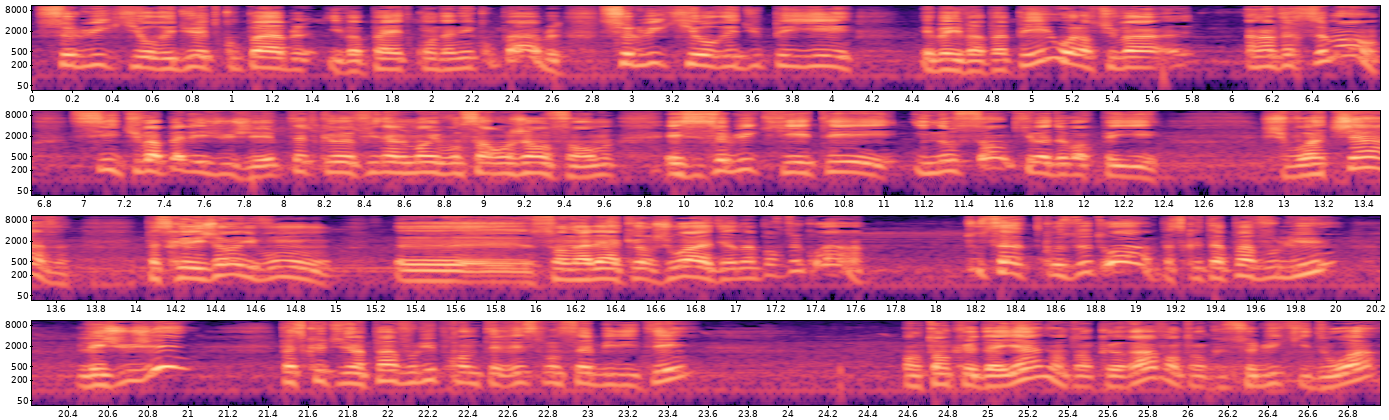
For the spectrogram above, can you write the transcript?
celui qui aurait dû être coupable, il va pas être condamné coupable. Celui qui aurait dû payer, eh ben il va pas payer, ou alors tu vas inversement, si tu vas pas les juger, peut-être que finalement ils vont s'arranger ensemble, et c'est celui qui était innocent qui va devoir payer. Je vois Tchav, parce que les gens ils vont euh, s'en aller à cœur joie à dire n'importe quoi. Tout ça à cause de toi, parce que tu n'as pas voulu les juger, parce que tu n'as pas voulu prendre tes responsabilités en tant que Dayan, en tant que Rav, en tant que celui qui doit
